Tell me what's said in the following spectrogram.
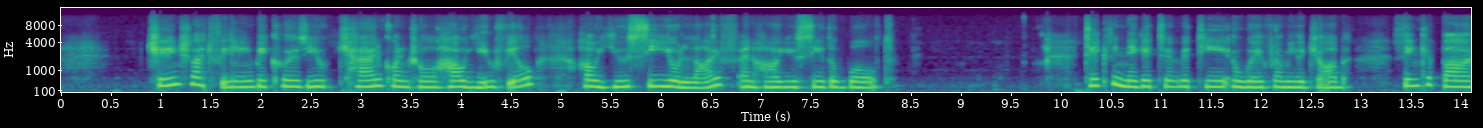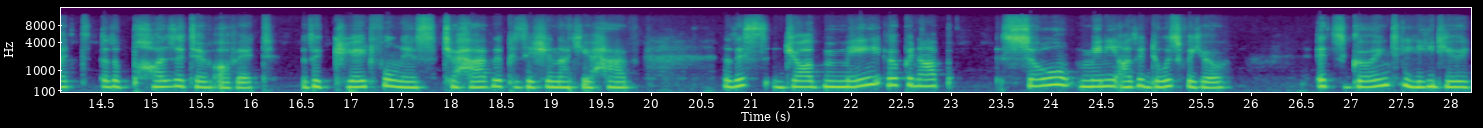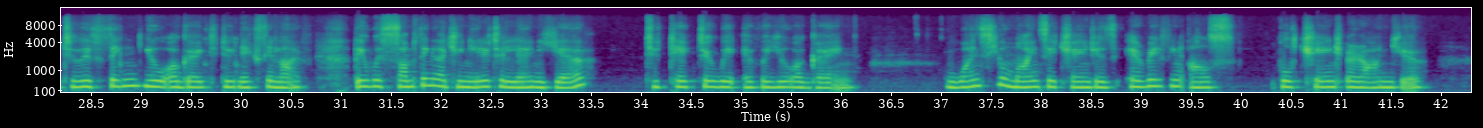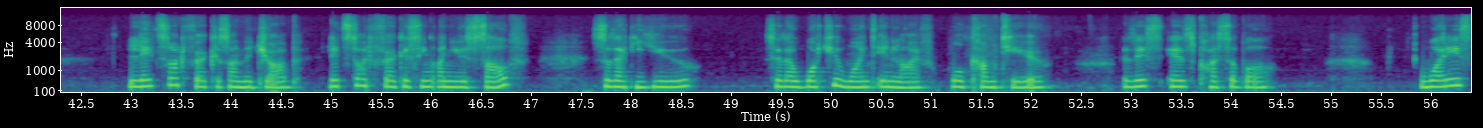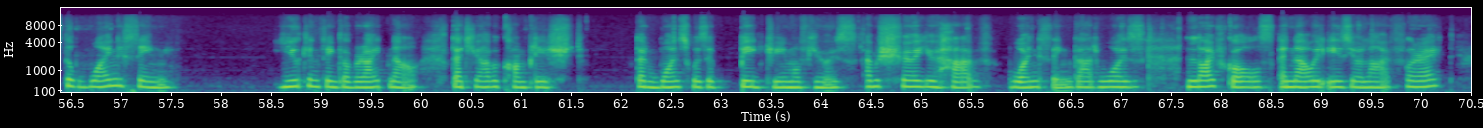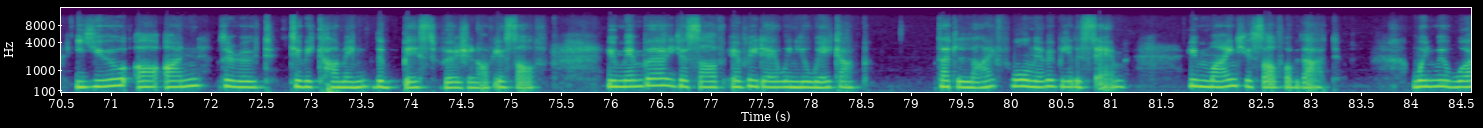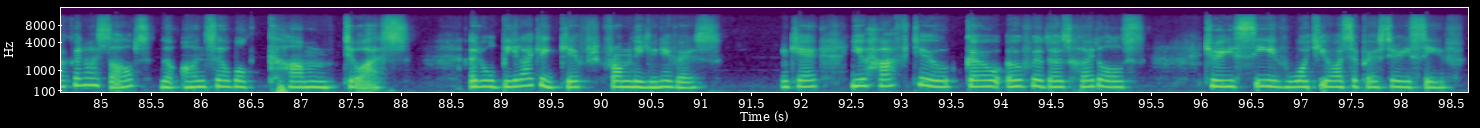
Change that feeling because you can control how you feel, how you see your life, and how you see the world. Take the negativity away from your job. Think about the positive of it, the gratefulness to have the position that you have. This job may open up so many other doors for you. It's going to lead you to the thing you are going to do next in life. There was something that you needed to learn here to take to wherever you are going. Once your mindset changes, everything else will change around you. Let's not focus on the job. Let's start focusing on yourself so that you, so that what you want in life will come to you. This is possible. What is the one thing you can think of right now that you have accomplished that once was a big dream of yours? I'm sure you have one thing that was life goals and now it is your life, all right? You are on the route to becoming the best version of yourself. Remember yourself every day when you wake up that life will never be the same. Remind yourself of that. When we work on ourselves, the answer will come to us. It will be like a gift from the universe. Okay? You have to go over those hurdles to receive what you are supposed to receive.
